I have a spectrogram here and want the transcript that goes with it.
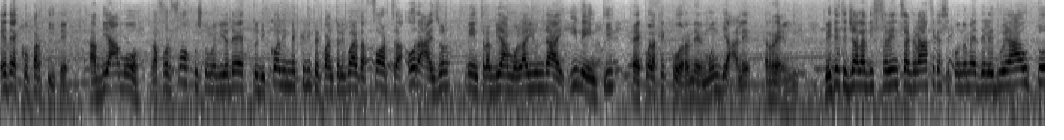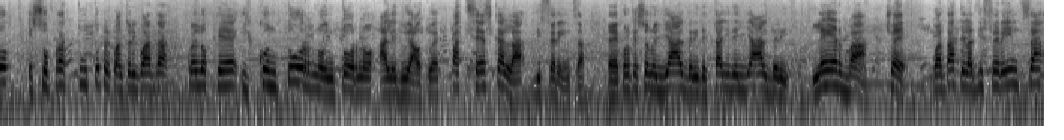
ed ecco partite. Abbiamo la Ford Focus come vi ho detto di Colin McRae per quanto riguarda Forza Horizon mentre abbiamo la Hyundai i20 eh, quella che corre nel mondiale rally. Vedete già la differenza grafica secondo me delle due auto e soprattutto per quanto riguarda quello che è il contorno intorno alle due auto, è pazzesca la differenza. Eh, quello che sono gli alberi, i dettagli degli alberi, l'erba, cioè guardate la differenza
